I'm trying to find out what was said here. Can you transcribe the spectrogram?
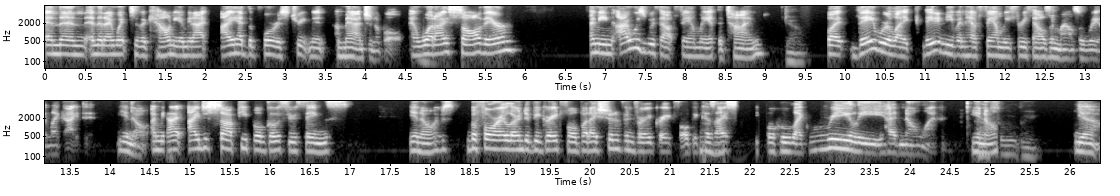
And then, and then I went to the county. I mean, I I had the poorest treatment imaginable, and what I saw there, I mean, I was without family at the time. Yeah. But they were like, they didn't even have family 3,000 miles away like I did. You know, I mean, I, I just saw people go through things you know, it was before I learned to be grateful, but I should have been very grateful because mm-hmm. I saw people who like really had no one, you know? Absolutely. Yeah.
